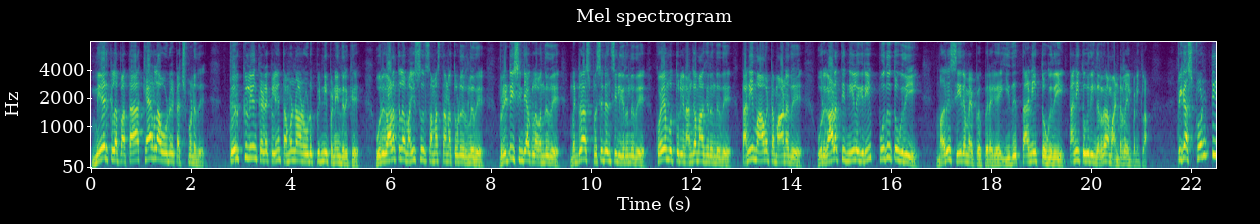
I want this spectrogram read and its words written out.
மேற்கில் பார்த்தா கேரளாவோடு டச் பண்ணுது. தெற்குலையும் கிழக்குலையும் தமிழ்நாடோடு பின்னி பிணைந்திருக்கு. ஒரு காலத்தில் மைசூர் சமஸ்தானத்தோடு இருந்தது. பிரிட்டிஷ் இந்தியாவுக்குள்ளே வந்தது. மெட்ராஸ் பிரசிடென்சியில் இருந்தது. கோயம்புத்தூரின் அங்கமாக இருந்தது. தனி மாவட்டமானது. ஒரு காலத்தில் நீலகிரி பொது தொகுதி. மறுசீரமைப்பு பிறகு இது தனி தொகுதி. தனி தொகுதிங்கிறத நம்ம அண்டர்லைன் பண்ணிக்கலாம். Because twenty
